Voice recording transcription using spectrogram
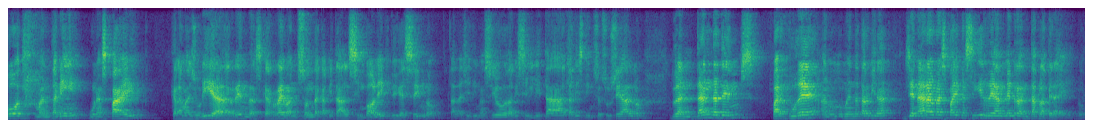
pot mantenir un espai que la majoria de rendes que reben són de capital simbòlic, diguéssim, no? de legitimació, de visibilitat, de distinció social, no? durant tant de temps per poder, en un moment determinat, generar un espai que sigui realment rentable per a ell. No?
